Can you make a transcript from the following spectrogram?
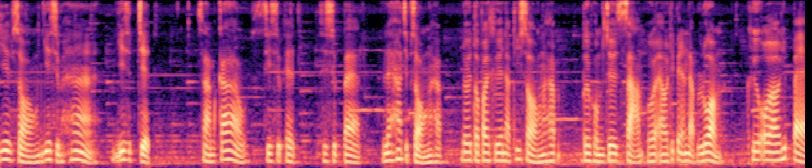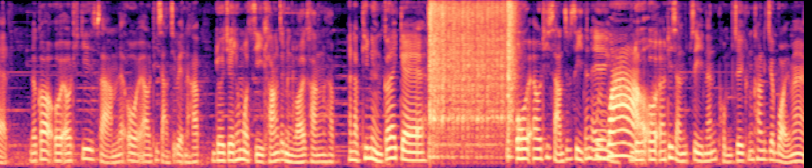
22 25 27 39 41 48 และ 52 นะครับ โดยต่อไปคืออันดับที่ 2 นะครับ โดยผมเจอ 3 OL ที่เป็นอันดับร่วม คือ OL ที่ 8แล้วก็ OL ที่ 23 และ OL ที่ 31 นะครับ โดยเจอทั้งหมด 4 ครั้งจาก 100 ครั้งนะครับ อันดับที่ 1 ก็ได้แก่ OL ที่ 34 นั่นเองว้าวโดย OL ที่ 34 นั้นผมเจอค่อนข้างที่จะบ่อยมาก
